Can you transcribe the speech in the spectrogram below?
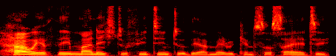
How have they managed to fit into the American society?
